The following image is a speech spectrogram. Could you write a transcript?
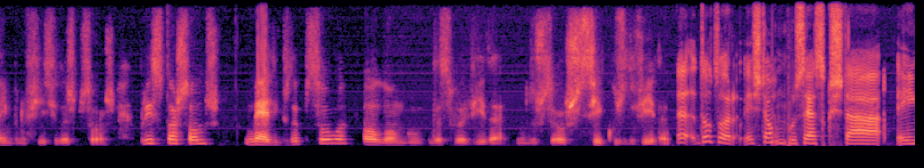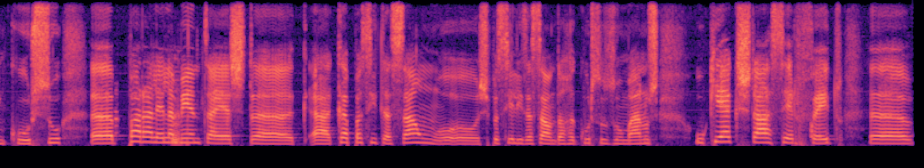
em benefício das pessoas. Por isso, nós somos médicos da pessoa ao longo da sua vida, dos seus ciclos de vida. Uh, doutor, este é um processo que está em curso. Uh, paralelamente a esta a capacitação ou especialização de recursos humanos, o que é que está a ser feito uh,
